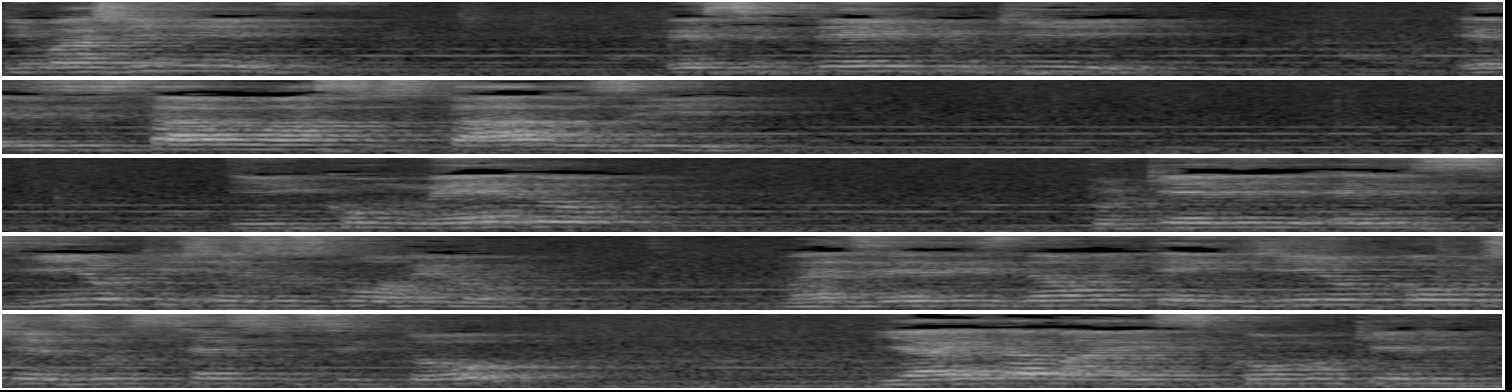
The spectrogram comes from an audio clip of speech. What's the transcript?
Imagine esse tempo em que eles estavam assustados e, e com medo, porque ele, eles viam que Jesus morreu, mas eles não entendiam como Jesus ressuscitou e ainda mais como que ele,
